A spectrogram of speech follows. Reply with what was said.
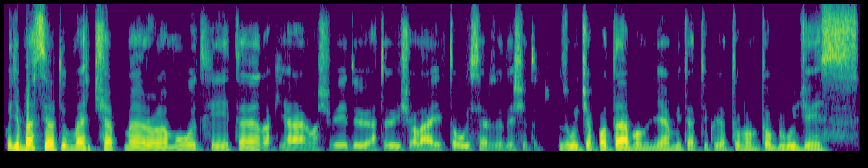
ugye beszéltünk Matt Chapmanről a múlt héten, aki hármas védő, hát ő is aláírta új szerződését az új csapatában, ugye említettük, hogy a Toronto Blue Jays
